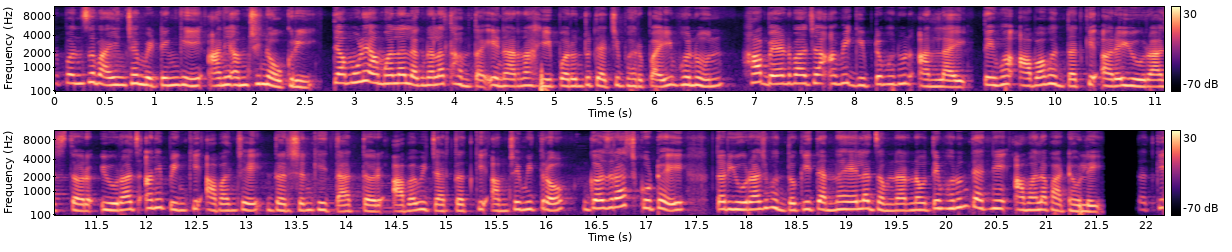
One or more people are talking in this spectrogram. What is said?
सरपंच बाईंच्या मिटिंगी आणि आमची नोकरी. त्यामुळे आम्हाला लग्नाला थांबता येणार नाही परंतु त्याची भरपाई म्हणून हा बँड बाजा आम्ही गिफ्ट म्हणून आणलाय. तेव्हा आबा म्हणतात की अरे युवराज तर युवराज आणि पिंकी आबांचे दर्शन घेतात. तर आबा विचारतात की आमचे मित्र गजराज कुठे तर युवराज म्हणतो की त्यांना यायला जमणार नव्हते म्हणून त्यांनी आम्हाला पाठवले. म्हणतात की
